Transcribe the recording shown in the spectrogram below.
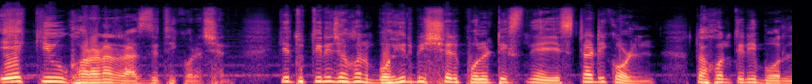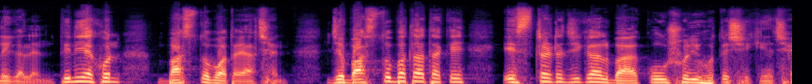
এ কিউ ঘরানার রাজনীতি করেছেন। কিন্তু তিনি যখন বহির্বিশ্বের পলিটিক্স নিয়ে স্টাডি করলেন তখন তিনি বদলে গেলেন। তিনি এখন বাস্তবতায় আছেন, যে বাস্তবতা তাকে স্ট্র্যাটেজিক্যাল বা কৌশলী হতে শিখিয়েছে।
